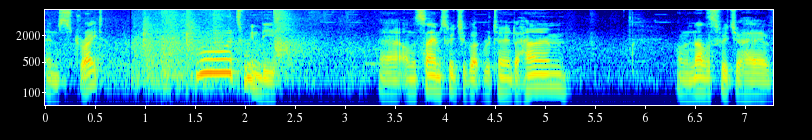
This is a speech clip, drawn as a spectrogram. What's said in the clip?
and straight. Ooh, it's windy. Uh, on the same switch I've got return to home. On another switch I have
